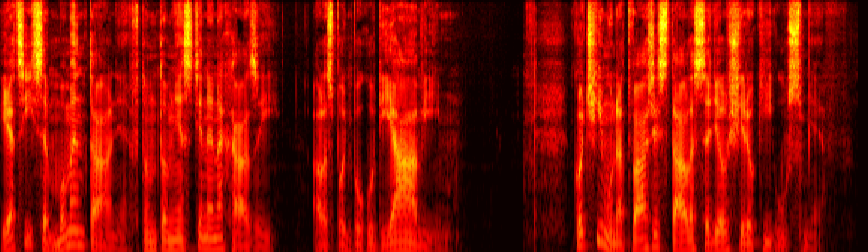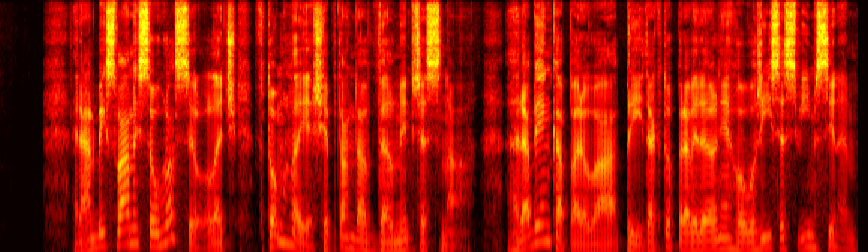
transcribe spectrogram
jací se momentálně v tomto městě nenachází. Alespoň pokud já vím. Kočímu na tváři stále seděl široký úsměv. Rád bych s vámi souhlasil, leč v tomhle je šeptanda velmi přesná. Hraběnka Parová prý takto pravidelně hovoří se svým synem,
